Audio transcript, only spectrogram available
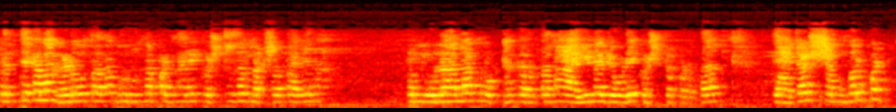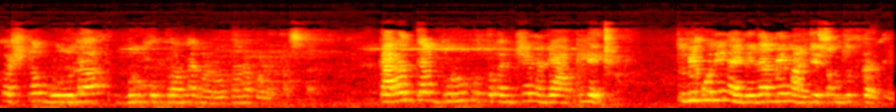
प्रत्येकाला घडवताना गुरूंना पडणारे कष्ट जर लक्षात आले ना तर मुलाला मोठं करताना आईला जेवढे कष्ट पडतात त्याच्या शंभरपट कष्ट गुरुला गुरुपुत्रांना घडवताना पडत असतात. कारण त्या गुरुपुत्रांचे म्हणजे आपले. तुम्ही कोणी नाही निदान मी माझी समजूत करते.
